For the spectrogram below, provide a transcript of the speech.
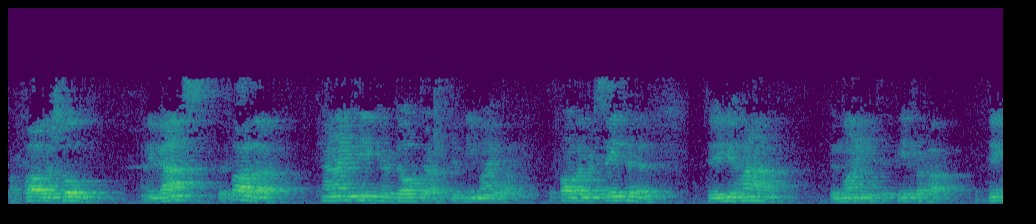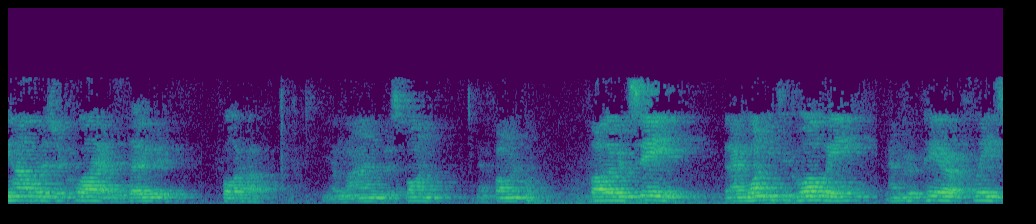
her father's home. And he would ask the father, Can I take your daughter to be my wife? The father would say to him, Do you have the money to pay for her? Do you have what is required, the dowry, for her? The young man would respond in affirmative. Father would say, Then I want you to go away and prepare a place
